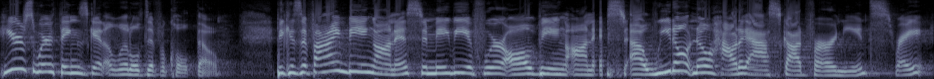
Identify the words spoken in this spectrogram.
Here's where things get a little difficult, though. Because if I'm being honest, and maybe if we're all being honest, uh, we don't know how to ask God for our needs, right?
